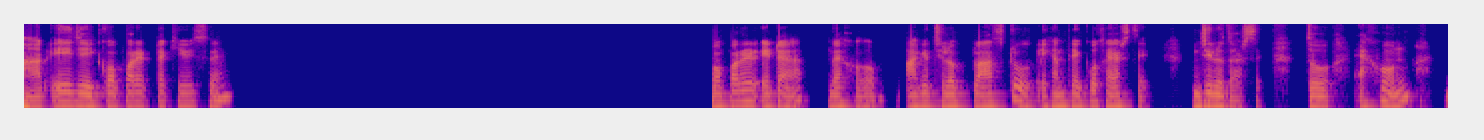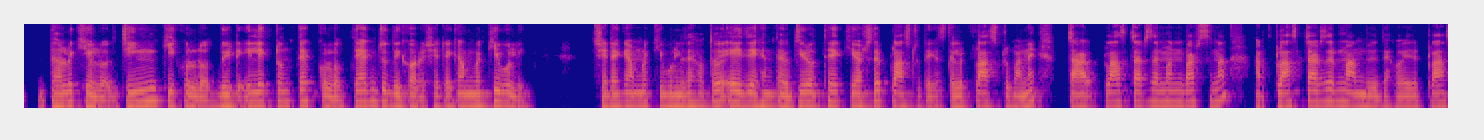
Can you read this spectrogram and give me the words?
আর এই যে কপারেরটা কি হয়েছে? কপারের এটা, দেখো আগে ছিল প্লাস টু এখান থেকে কোথায় আসছে? জিরোতে আসছে। তো এখন তাহলে কি হলো? জিঙ্ক কি করল? দুইটা ইলেকট্রন ত্যাগ করল। ত্যাগ যদি করে, সেটাকে আমরা কি বলি? সেটাকে আমরা কি বলি? দেখো তো, এই যে এখান থেকে জিরো থেকে কি আসছে? প্লাস টু থেকে। তাহলে প্লাস টু মানে চার প্লাস চার্জের মান বাড়ছে না? আর প্লাস চার্জের মান যদি দেখো, এই যে প্লাস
